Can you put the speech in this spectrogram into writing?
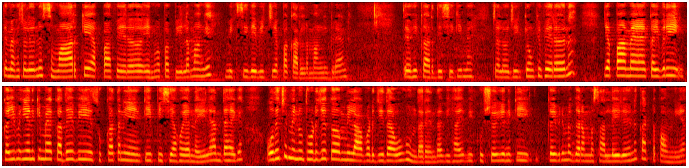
ਤੇ ਮੈਂ ਕਿਹਾ ਚਲੋ ਇਹਨੂੰ ਸਮਾਰ ਕੇ ਆਪਾਂ ਫਿਰ ਇਹਨੂੰ ਆਪਾਂ ਪੀ ਲਵਾਂਗੇ, ਮਿਕਸੀ ਦੇ ਵਿੱਚ ਆਪਾਂ ਕਰ ਲਵਾਂਗੇ ਗ੍ਰੈਂਡ। ਤੇ ਉਹੀ ਕਰਦੀ ਸੀਗੀ ਮੈਂ। ਚਲੋ ਜੀ, ਕਿਉਂਕਿ ਫਿਰ ਨਾ, ਜੇ ਆਪਾਂ ਮੈਂ ਕਈ ਵਾਰੀ, ਕਈ ਯਾਨੀ ਕਿ ਮੈਂ ਕਦੇ ਵੀ ਸੁੱਕਾ ਧਨੀਆ ਕਿ ਪੀਸਿਆ ਹੋਇਆ ਨਹੀਂ ਲਿਆਂਦਾ ਹੈਗਾ, ਉਹਦੇ 'ਚ ਮੈਨੂੰ ਥੋੜਾ ਜਿਹਾ ਮਿਲਾਵਟ ਜੀ ਦਾ ਉਹ ਹੁੰਦਾ ਰਹਿੰਦਾ ਵੀ ਹਾਏ ਵੀ ਕੁਛ ਯਾਨੀ ਕਿ ਕਈ ਵਾਰੀ ਮੈਂ ਗਰਮ ਮਸਾਲੇ ਜਿਹੜੇ ਨਾ ਘੱਟ ਪਾਉਣੀ ਆ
